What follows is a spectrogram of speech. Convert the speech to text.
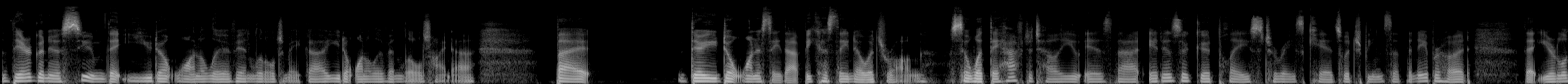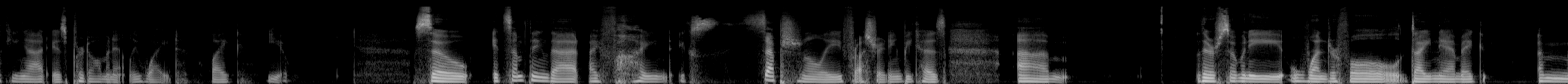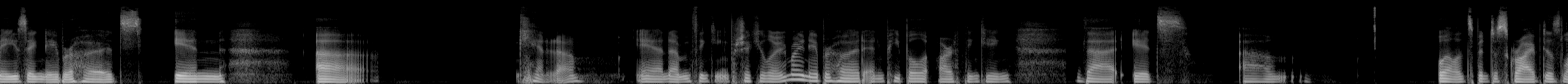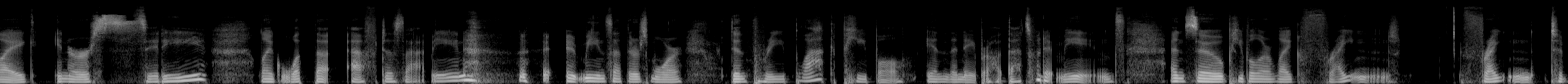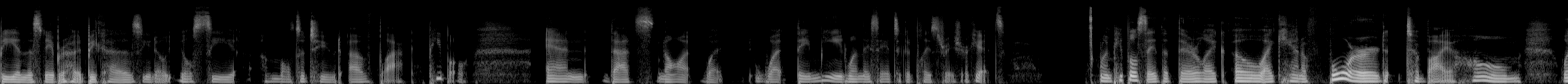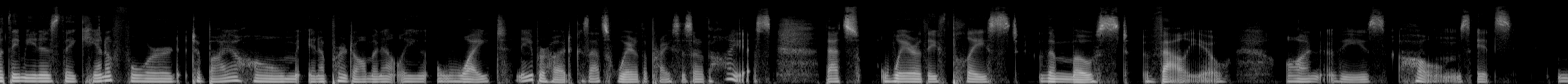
they're going to assume that you don't want to live in Little Jamaica, you don't want to live in Little China. But they don't want to say that because they know it's wrong. So, what they have to tell you is that it is a good place to raise kids, which means that the neighborhood that you're looking at is predominantly white, like you. So, it's something that I find exceptionally frustrating because um, there's so many wonderful, dynamic, amazing neighborhoods in. Uh, Canada. And I'm thinking, particularly in my neighborhood, and people are thinking that it's, um, well, it's been described as like inner city. Like, what the F does that mean? it means that there's more than three black people in the neighborhood. That's what it means. And so people are like frightened, frightened to be in this neighborhood because, you know, you'll see a multitude of black people. And that's not what what they mean when they say it's a good place to raise your kids. When people say that they're like, oh, I can't afford to buy a home, what they mean is they can't afford to buy a home in a predominantly white neighborhood because that's where the prices are the highest. That's where they've placed the most value on these homes. It's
